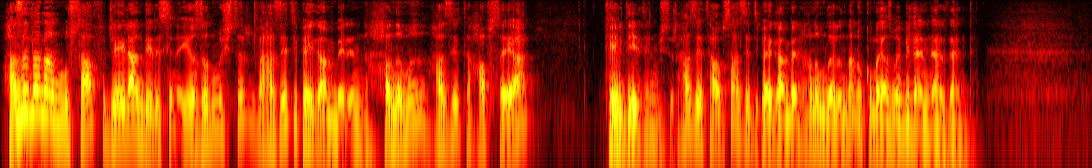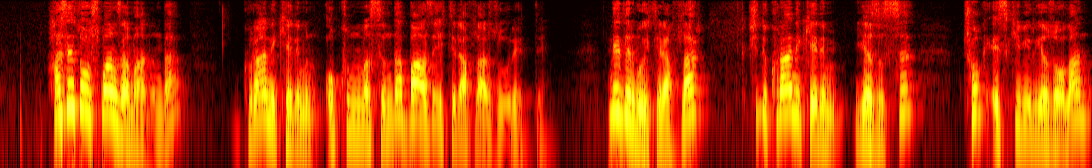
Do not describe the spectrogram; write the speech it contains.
Hazırlanan Musaf ceylan derisine yazılmıştır ve Hazreti Peygamber'in hanımı Hazreti Hafsa'ya tevdi edilmiştir. Hazreti Hafsa Hazreti Peygamber'in hanımlarından okuma yazma bilenlerdendi. Hazreti Osman zamanında Kur'an-ı Kerim'in okunmasında bazı ihtilaflar zuhur etti. Nedir bu ihtilaflar? Şimdi Kur'an-ı Kerim yazısı çok eski bir yazı olan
